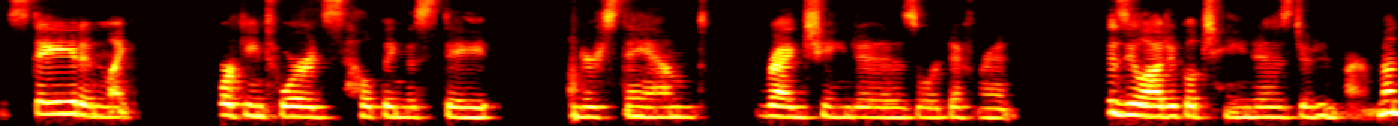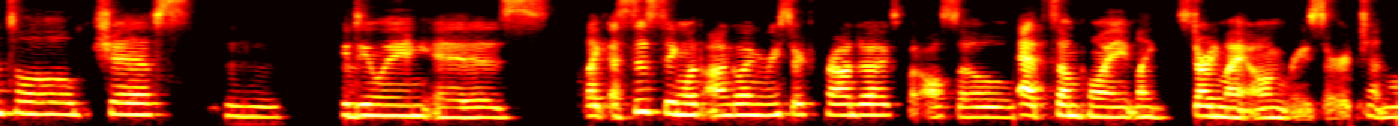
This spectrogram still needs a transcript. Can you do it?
the state and like working towards helping the state understand reg changes or different physiological changes due to environmental shifts. Mm-hmm. Doing is like assisting with ongoing research projects, but also at some point, like starting my own research and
